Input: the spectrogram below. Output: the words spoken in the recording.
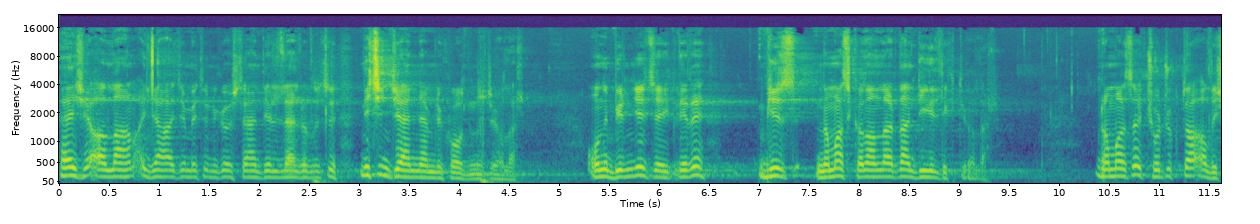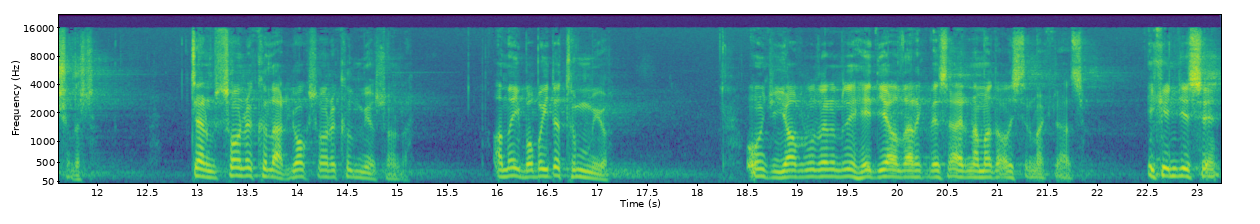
Her şey Allah'ın azametini gösteren delillerle dolu. Niçin cehennemlik oldunuz diyorlar. Onun birinci zevkleri biz namaz kalanlardan değildik diyorlar. Namaza çocukta alışılır. Canım sonra kılar, yok sonra kılmıyor sonra. Anayı babayı da tınmıyor. Onun için yavrularımızı hediye alarak vesaire namaza alıştırmak lazım. İkincisi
